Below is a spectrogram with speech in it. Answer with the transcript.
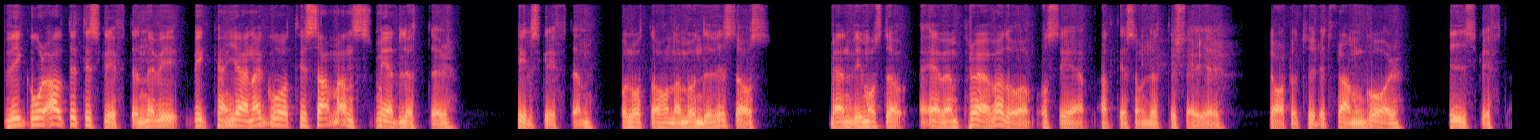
vi går alltid till skriften, men vi, vi kan gärna gå tillsammans med Luther till skriften och låta honom undervisa oss. Men vi måste även pröva då och se att det som Luther säger klart och tydligt framgår i skriften.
